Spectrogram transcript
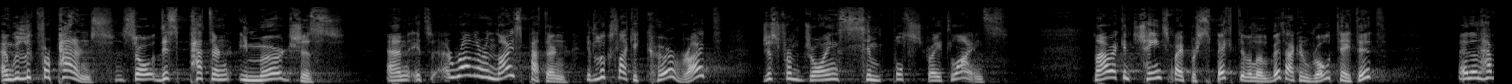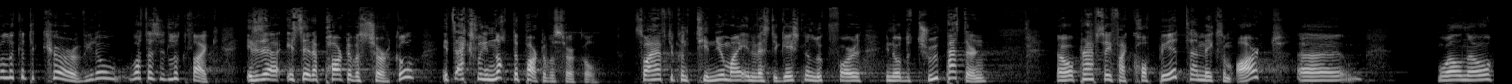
And we look for patterns. So this pattern emerges, and it's a rather a nice pattern. It looks like a curve, right? Just from drawing simple straight lines. Now I can change my perspective a little bit. I can rotate it, and then have a look at the curve. You know, what does it look like? Is it, a, is it a part of a circle? It's actually not the part of a circle. So I have to continue my investigation and look for, you know, the true pattern. Or perhaps if I copy it and make some art, uh, well, no.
